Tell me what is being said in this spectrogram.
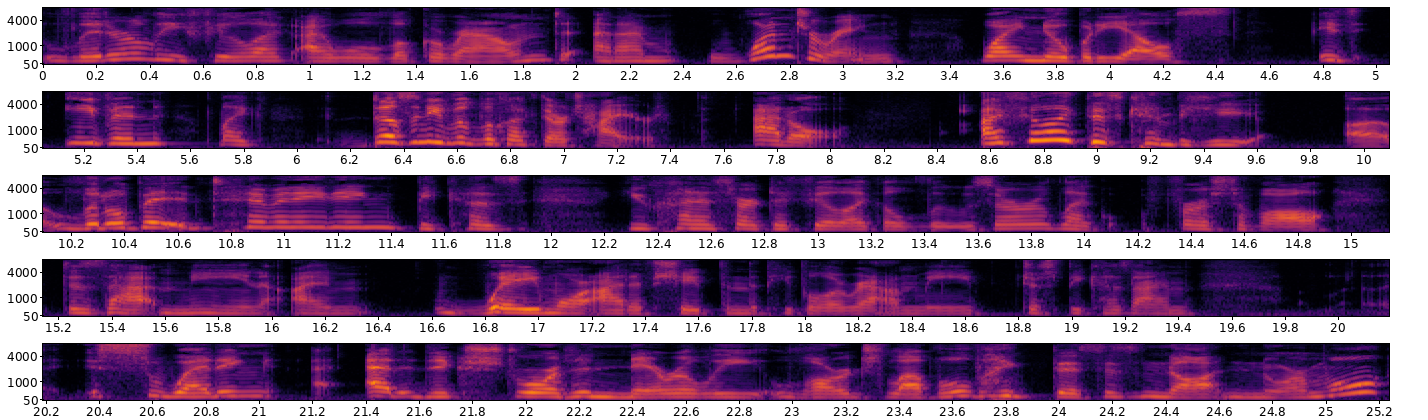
literally feel like I will look around and I'm wondering why nobody else is even like doesn't even look like they're tired at all. I feel like this can be a little bit intimidating because you kind of start to feel like a loser. Like, first of all, does that mean I'm way more out of shape than the people around me just because I'm sweating at an extraordinarily large level? Like, this is not normal.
